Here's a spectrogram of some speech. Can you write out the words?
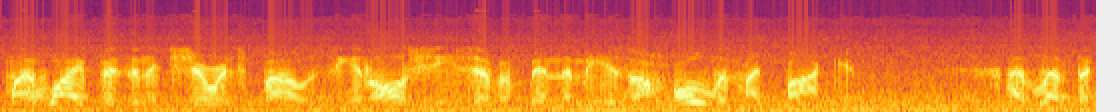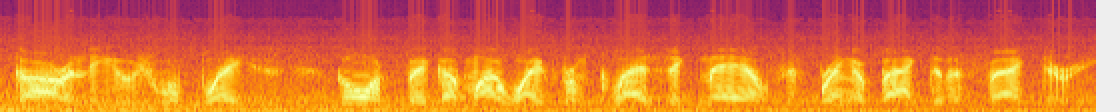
My wife has an insurance policy, and all she's ever been to me is a hole in my pocket. I've left the car in the usual place. Go and pick up my wife from Classic Nails and bring her back to the factory.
